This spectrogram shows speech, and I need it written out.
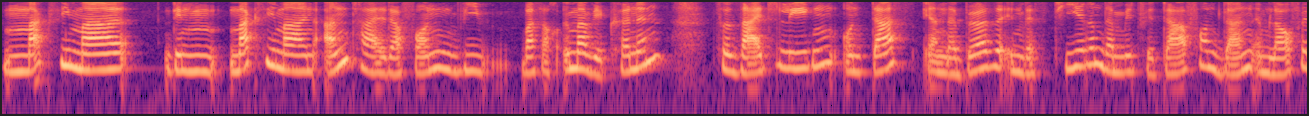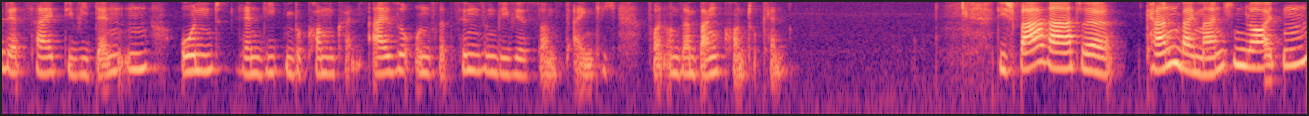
maximal den maximalen Anteil davon, wie was auch immer wir können, zur Seite legen und das an der Börse investieren, damit wir davon dann im Laufe der Zeit Dividenden und Renditen bekommen können. Also unsere Zinsen, wie wir es sonst eigentlich von unserem Bankkonto kennen. Die Sparrate kann bei manchen Leuten,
